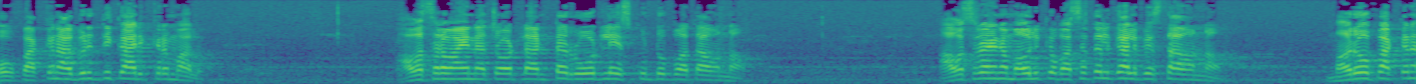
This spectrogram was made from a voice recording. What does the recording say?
ఒక పక్కన అభివృద్ధి కార్యక్రమాలు అవసరమైన చోట్ల అంటే రోడ్లు వేసుకుంటూ పోతా ఉన్నాం. అవసరమైన మౌలిక వసతులు కల్పిస్తూ ఉన్నాం. మరో పక్కన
